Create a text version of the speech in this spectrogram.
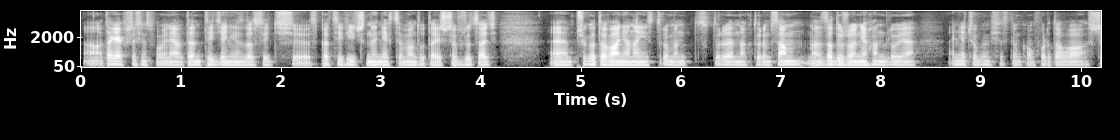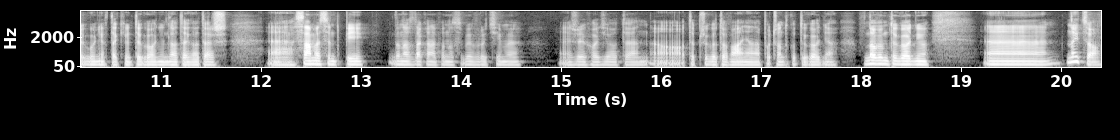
a, tak jak wcześniej wspomniałem, ten tydzień jest dosyć e, specyficzny. Nie chcę Wam tutaj jeszcze wrzucać e, przygotowania na instrument, który, na którym sam e, za dużo nie handluję. Nie czułbym się z tym komfortowo, szczególnie w takim tygodniu, dlatego też sam S&P do Nasdaka na pewno sobie wrócimy, jeżeli chodzi o, ten, o te przygotowania na początku tygodnia, w nowym tygodniu. No i co?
